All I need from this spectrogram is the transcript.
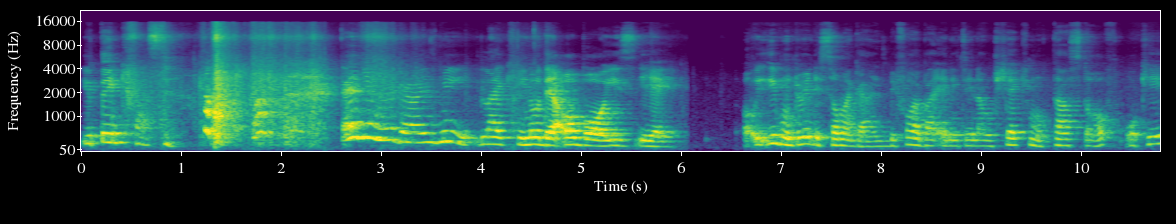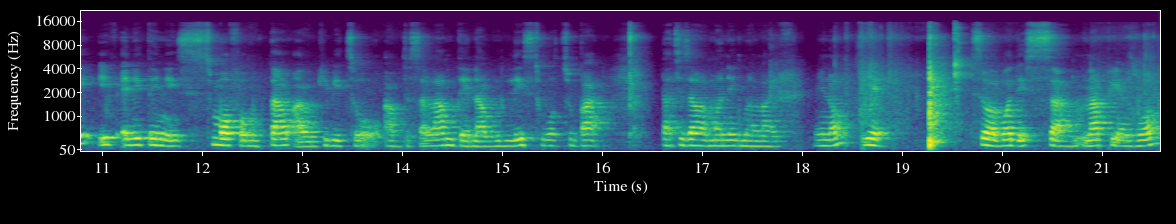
You think fast. Anyway guys me like you know they're all boys yeah even during the summer guys before I buy anything I will check Mukhtar stuff okay? If anything is small for Mukhtar I will give it to Abdul Salam then I will list what to buy. That is how I manage my life you know? Yeah. So I bought this um, nappy as well.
